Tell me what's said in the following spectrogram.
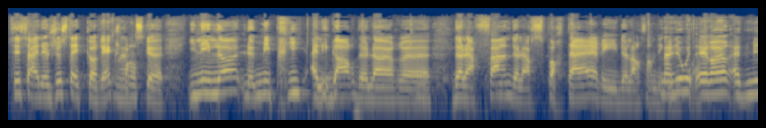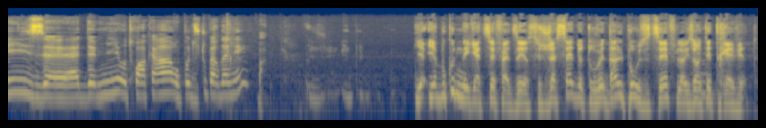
sais, ça allait juste être correct. Je pense que il est là le mépris à l'égard de leurs euh, de leurs fans, de leurs supporters et de l'ensemble des Mario, erreur admise euh, à demi, aux trois quarts ou pas du tout pardonnée? Bah, il y, a beaucoup de négatifs à dire. Si j'essaie de trouver dans le positif, là, ils ont été très vite.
